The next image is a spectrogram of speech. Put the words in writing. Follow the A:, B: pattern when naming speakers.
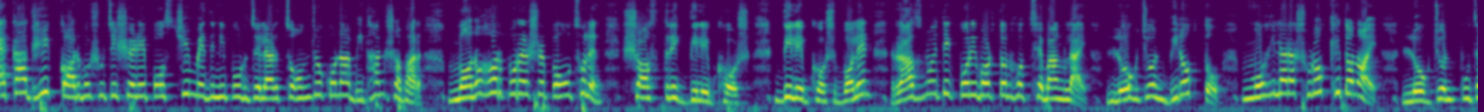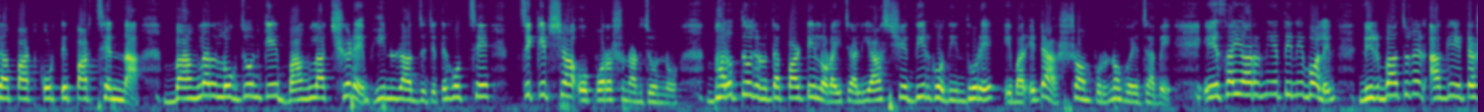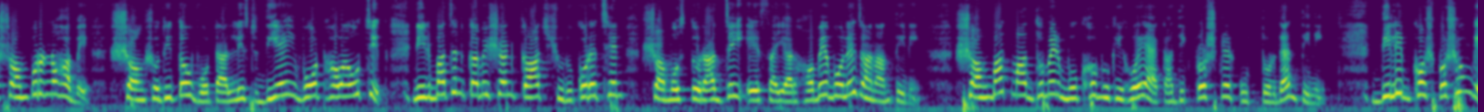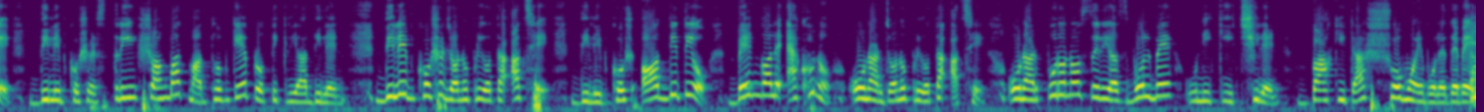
A: একাধিক কর্মসূচি সেরে পশ্চিম মেদিনীপুর জেলার চন্দ্রকোনা বিধানসভার মনোহরপুরে এসে পৌঁছলেন সস্ত্রীক দিলীপ ঘোষ। দিলীপ ঘোষ বলেন, রাজনৈতিক পরিবর্তন হচ্ছে বাংলায়। লোকজন বিরক্ত, মহিলারা সুরক্ষিত নয়। লোকজন পূজা পাঠ করতে পারছেন না। বাংলার লোকজনকে বাংলা ছেড়ে ভিন রাজ্যে যেতে হচ্ছে চিকিৎসা ও পড়াশোনার জন্য। ভারতীয় জনতা পার্টি লড়াই চালিয়ে আসছে দীর্ঘদিন ধরে। এবার এটা সম্পূর্ণ হয়ে যাবে। এসআইআর নিয়ে তিনি বলেন, নির্বাচনের আগে এটা হবে। সংশোধিত ভোটার লিস্ট দিয়েই ভোট হওয়া উচিত। নির্বাচন কমিশন কাজ শুরু করেছেন, সমস্ত রাজ্যেই এসআইআর হবে বলে জানান তিনি। সংবাদ মাধ্যমের মুখোমুখি হয়ে একাধিক প্রশ্নের উত্তর দেন তিনি। দিলীপ ঘোষ প্রসঙ্গে, দিলীপ ঘোষের স্ত্রী সংবাদ মাধ্যমকে প্রতিক্রিয়া দিলেন। দিলীপ ঘোষের জনপ্রিয়তা আছে। দিলীপ ঘোষ অদ্বিতীয়, বেঙ্গলে এখনও ওনার জনপ্রিয়তা আছে। ওনার পুরনো সিরিয়াস বলবে, উনি কি ছিলেন? বাকিটা সময় বলে দেবে।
